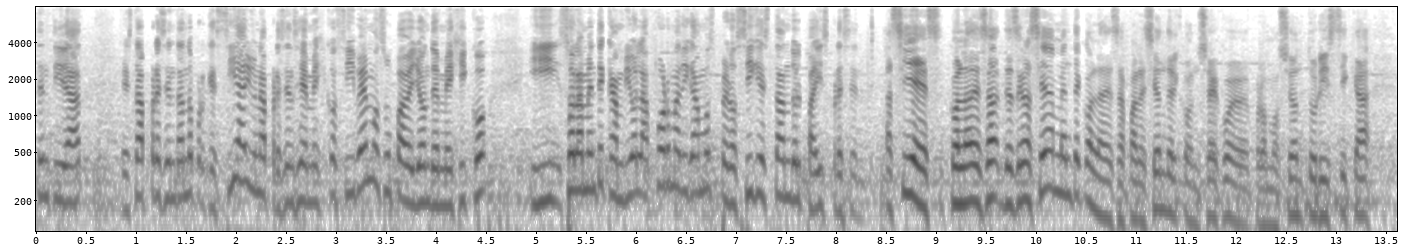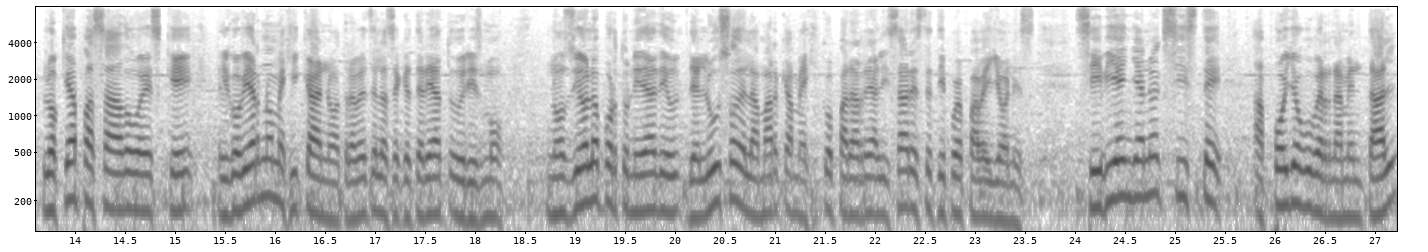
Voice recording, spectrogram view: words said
entidad, está presentando, porque sí hay una presencia de México, sí vemos un pabellón de México y solamente cambió la forma, digamos, pero sigue estando el país presente. Así es, con la desgraciadamente con la desaparición del Consejo de Promoción Turística, lo que ha pasado es que el gobierno mexicano, a través de la Secretaría de Turismo, nos dio la oportunidad de, del uso de la marca México para realizar este tipo de pabellones. Si bien ya no existe apoyo gubernamental,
